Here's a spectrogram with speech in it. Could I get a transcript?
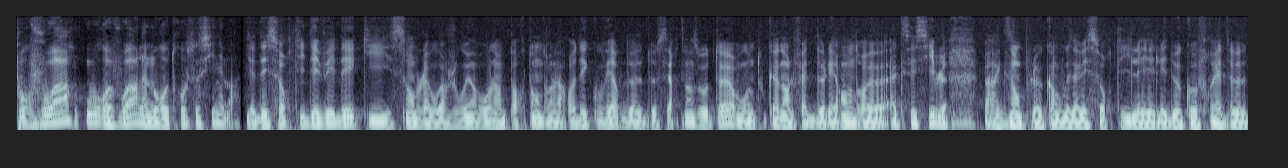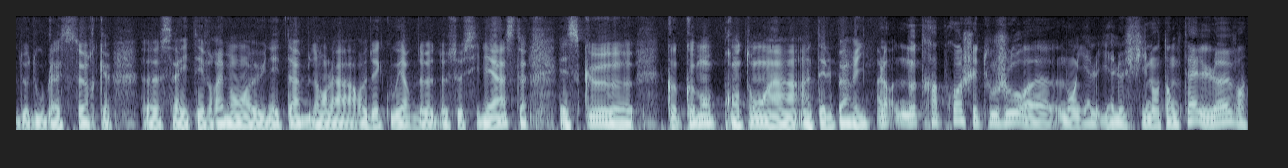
pour voir ou revoir La trousses au cinéma. Il y a des sorties DVD qui semblent avoir joué un rôle important dans la redécouverte de, certains auteurs, ou en tout cas dans le fait de les rendre euh, accessibles. Par exemple, quand vous avez sorti les, les deux coffrets de, de Douglas Sirk, euh, ça a été vraiment une étape dans la redécouverte de, ce cinéaste. Est-ce que, que, comment prend-on un, tel pari? Alors notre approche est toujours euh, bon, il y, a, le film en tant que tel, l'œuvre,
